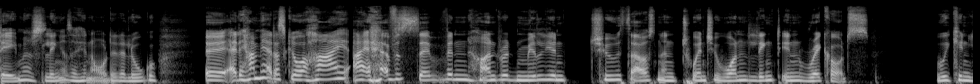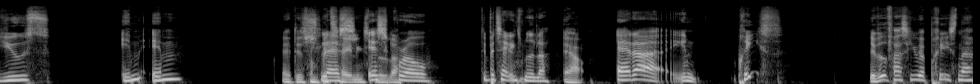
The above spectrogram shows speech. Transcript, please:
dame og slinger sig hen over det der logo. Øh, er det ham her, der skriver, Hi, I have 700 million 2021 LinkedIn records. We can use MM Ja, det er som slash betalingsmidler. escrow. Det er betalingsmidler. Ja. Er der en pris? Jeg ved faktisk ikke, hvad prisen er.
